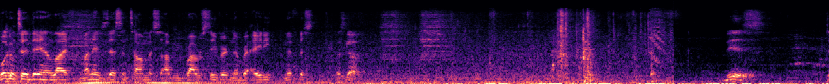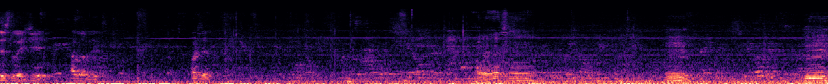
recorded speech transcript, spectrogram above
Welcome to a day in life. My name is Destun Thomas. I'll be wide receiver, number 80, Memphis. Let's go. This, this is legit. I love this. What's it? Oh, that's me. Mm. Mm.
